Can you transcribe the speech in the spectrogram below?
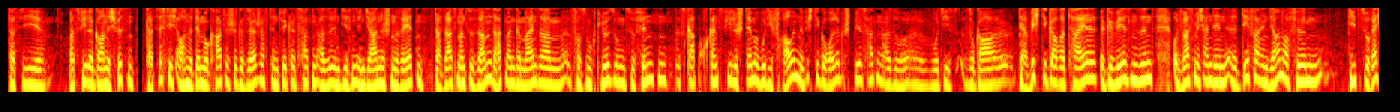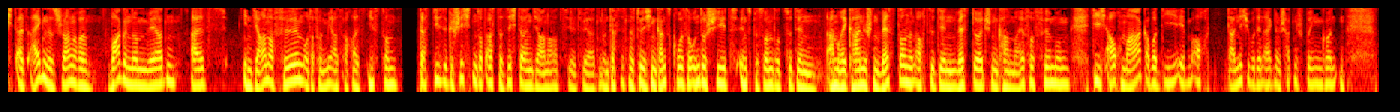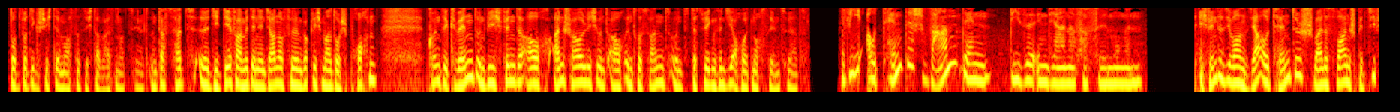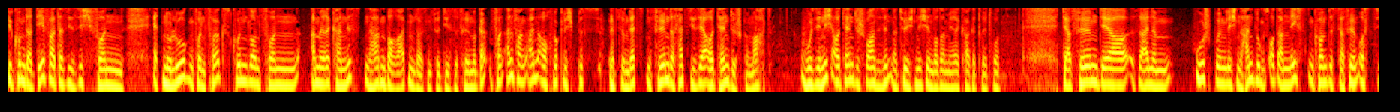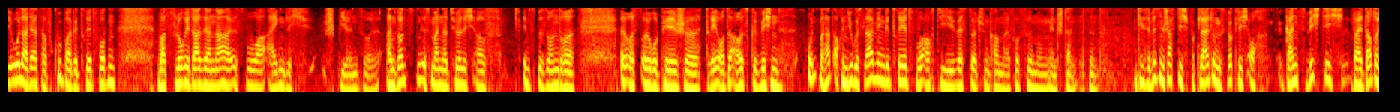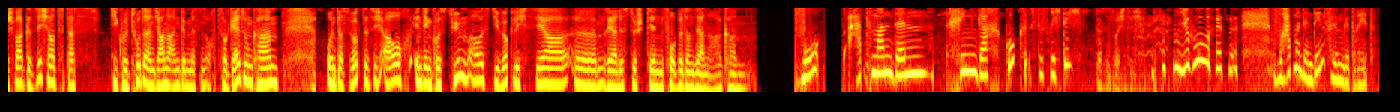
dass sie was viele gar nicht wissen, tatsächlich auch eine demokratische Gesellschaft entwickelt hatten, also in diesen indianischen Räten. Da saß man zusammen, da hat man gemeinsam versucht, Lösungen zu finden. Es gab auch ganz viele Stämme, wo die Frauen eine wichtige Rolle gespielt hatten, also äh, wo die sogar der wichtigere Teil gewesen sind. Und was mich an den Defa-Indianer-Filmen die zu Recht als eigenes Genre wahrgenommen werden, als Indianerfilm oder von mir aus auch als Eastern, dass diese Geschichten dort aus der Sicht der Indianer erzählt werden. Und das ist natürlich ein ganz großer Unterschied, insbesondere zu den amerikanischen Western und auch zu den westdeutschen Karl-May-Verfilmungen, die ich auch mag, aber die eben auch da nicht über den eigenen Schatten springen konnten. Dort wird die Geschichte immer aus der Sicht der Weißen erzählt. Und das hat äh, die DEFA mit den Indianerfilmen wirklich mal durchbrochen. Konsequent und wie ich finde auch anschaulich und auch interessant. Und deswegen sind die auch heute noch sehenswert. Wie authentisch waren denn diese Indianerverfilmungen? Ich finde, sie waren sehr authentisch, weil es war ein Spezifikum der DEFA, dass sie sich von Ethnologen, von Volkskundlern, von Amerikanisten haben beraten lassen für diese Filme. Von Anfang an auch wirklich bis äh, zum letzten Film. Das hat sie sehr authentisch gemacht. Wo sie nicht authentisch waren, sie sind natürlich nicht in Nordamerika gedreht worden. Der Film, der seinem ursprünglichen Handlungsort am nächsten kommt, ist der Film Ostseola, der ist auf Kuba gedreht worden, was Florida sehr nahe ist, wo er eigentlich spielen soll. Ansonsten ist man natürlich auf insbesondere äh, osteuropäische Drehorte ausgewichen. Und man hat auch in Jugoslawien gedreht, wo auch die westdeutschen Karl-May-Verfilmungen entstanden sind. Diese wissenschaftliche Begleitung ist wirklich auch ganz wichtig, weil dadurch war gesichert, dass die Kultur der Indianer angemessen auch zur Geltung kam. Und das wirkte sich auch in den Kostümen aus, die wirklich sehr äh, realistisch den Vorbildern sehr nahe kamen. Wo hat man denn Chingachguk, ist das richtig? Das ist richtig. Juhu. Wo hat man denn den Film gedreht?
